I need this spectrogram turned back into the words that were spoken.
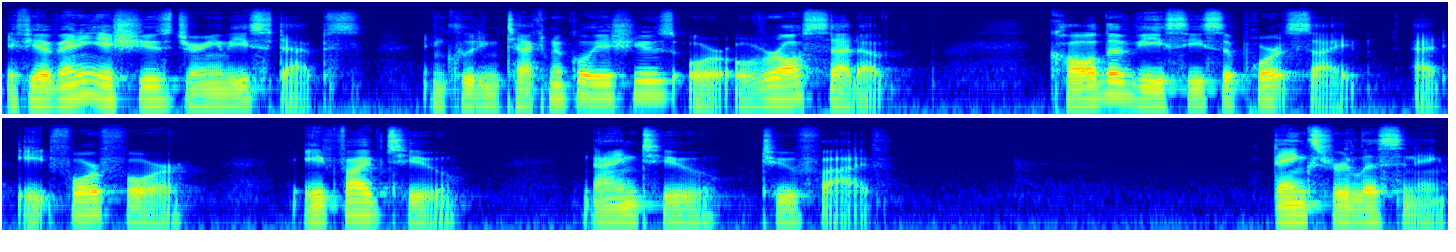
if you have any issues during these steps, including technical issues or overall setup, call the VSee support site at 844 852 9225. Thanks for listening.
